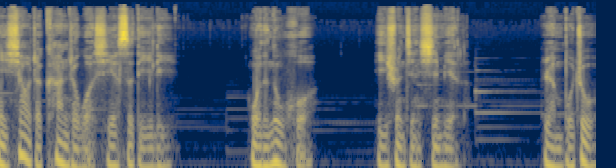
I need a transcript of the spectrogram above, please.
你笑着看着我歇斯底里，我的怒火一瞬间熄灭了，忍不住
